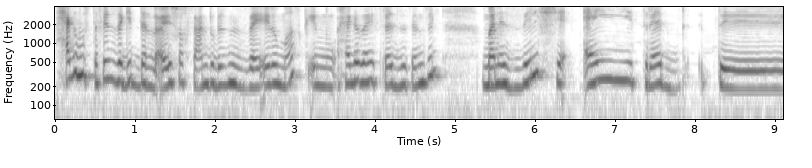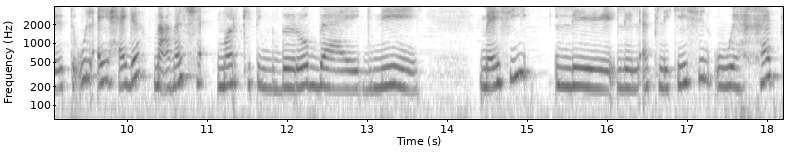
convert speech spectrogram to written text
حاجة مستفزة جدا لأي شخص عنده business زي إيلون ماسك إنه حاجة زي ثريدز تنزل. ما نزلش أي thread ت... تقول أي حاجة ما عملش marketing بربع جنيه. ماشي؟ ل... لل application وخد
